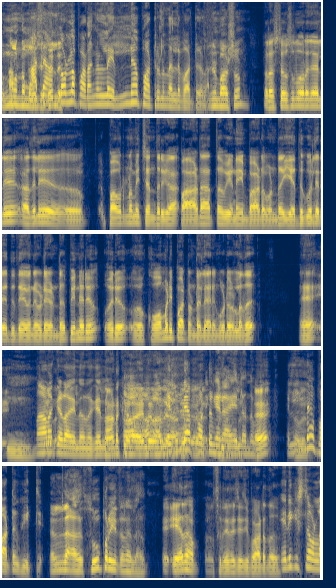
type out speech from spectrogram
ഒന്നും ഒന്നും അല്ല മോശമില്ല അല്ലേ? അന്നുള്ള പടങ്ങളിലെ എല്ലാ പാട്ടുകളും നല്ല പാട്ടുകളാണ് ഒരു ഭാഷം റെസ്റ്റ് ഹൗസ് എന്ന് പറഞ്ഞാൽ അതിൽ ഏഹ്, പൗർണമി ചന്ദ്രിക പാടാത്ത വീണയും പാടുമുണ്ട് യദുകുല രതിദേവൻ എവിടെയുണ്ട് പിന്നെ ഒരു ഒരു ഏഹ്, കോമഡി പാട്ടുണ്ട് എല്ലാരും കൂടെ ഉള്ളത്. നാണക്കേടായല്ലോ അല്ലേ? നാണക്കേടായാലും ആ, അതെ, എല്ലാ. പാട്ടും? എല്ലാ പാട്ടും ഹിറ്റ് എല്ലാ സൂപ്പർ ഹിറ്റാണ് എല്ലാം ഏതാ സുനീല ചേച്ചി പാടുന്നത്? എനിക്കിഷ്ടമുള്ള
